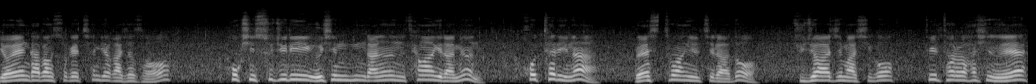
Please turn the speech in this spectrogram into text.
여행 가방 속에 챙겨 가셔서 혹시 수질이 의심가는 상황이라면 호텔이나 레스토랑일지라도 주저하지 마시고 필터를 하신 후에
